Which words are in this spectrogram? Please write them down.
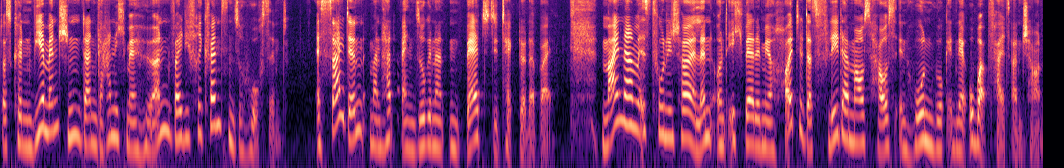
Das können wir Menschen dann gar nicht mehr hören, weil die Frequenzen so hoch sind. Es sei denn, man hat einen sogenannten Bad-Detektor dabei. Mein Name ist Toni Scheuerlen und ich werde mir heute das Fledermaushaus in Hohenburg in der Oberpfalz anschauen.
